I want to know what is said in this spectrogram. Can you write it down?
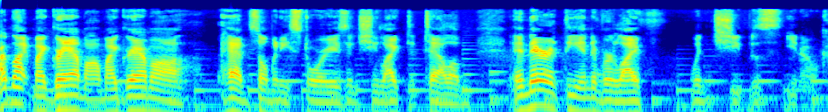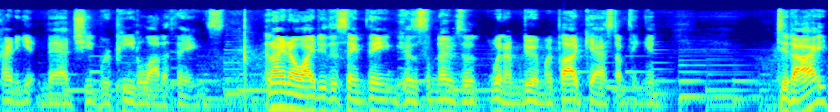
I'm like my grandma. My grandma had so many stories and she liked to tell them. And they're at the end of her life when she was, you know, kind of getting bad, she'd repeat a lot of things. And I know I do the same thing because sometimes when I'm doing my podcast, I'm thinking, did I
